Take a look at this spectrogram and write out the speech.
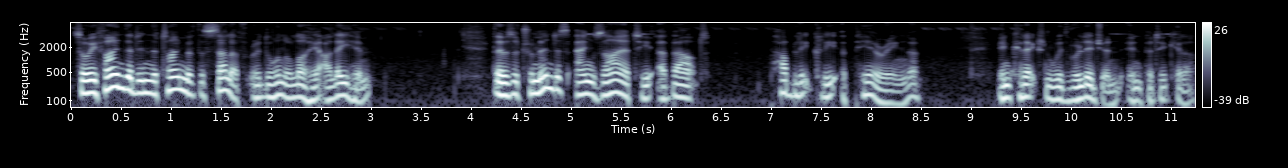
So we find that in the time of the Salaf, Ridwanullahi alayhim, there was a tremendous anxiety about publicly appearing in connection with religion in particular.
